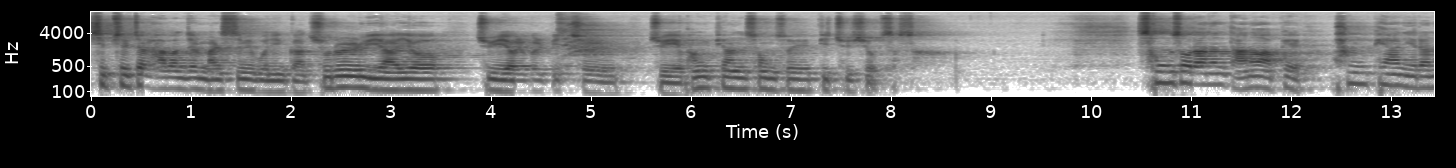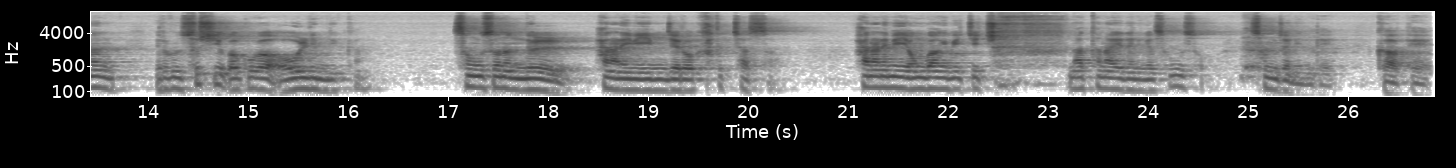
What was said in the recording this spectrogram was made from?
17절 하반절 말씀해 보니까 주를 위하여 주의 얼굴빛을 주의 황폐한 성소에 비추시옵소서. 성소라는 단어 앞에 황폐한이라는 여러분 수식 어구가 어울립니까? 성소는 늘 하나님의 임재로 가득 찼어. 하나님의 영광의 빛이 쫙 나타나야 되는 게 성소, 성전인데 그 앞에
